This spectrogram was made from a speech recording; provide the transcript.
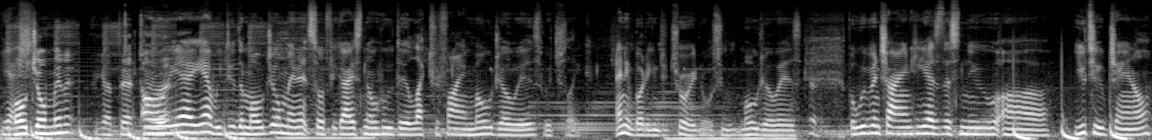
Yeah, she- Mojo Minute, you got that too, Oh right? yeah, yeah. We do the Mojo Minute. So if you guys know who the electrifying Mojo is, which like anybody in Detroit knows who Mojo is, but we've been trying. He has this new uh, YouTube channel.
